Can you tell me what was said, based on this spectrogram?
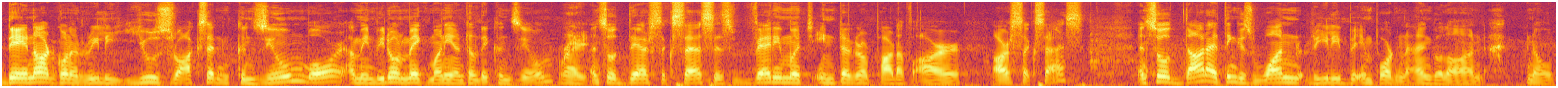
they're not going to really use Rockset and consume more. I mean, we don't make money until they consume. Right. And so their success is very much integral part of our, our success. And so that I think is one really important angle on, you know,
